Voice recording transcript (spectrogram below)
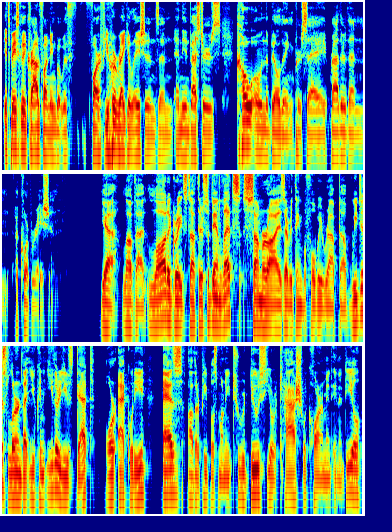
It's basically crowdfunding, but with far fewer regulations and, and the investors co own the building per se rather than a corporation. Yeah, love that. A lot of great stuff there. So, Dan, let's summarize everything before we wrapped up. We just learned that you can either use debt or equity as other people's money to reduce your cash requirement in a deal.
